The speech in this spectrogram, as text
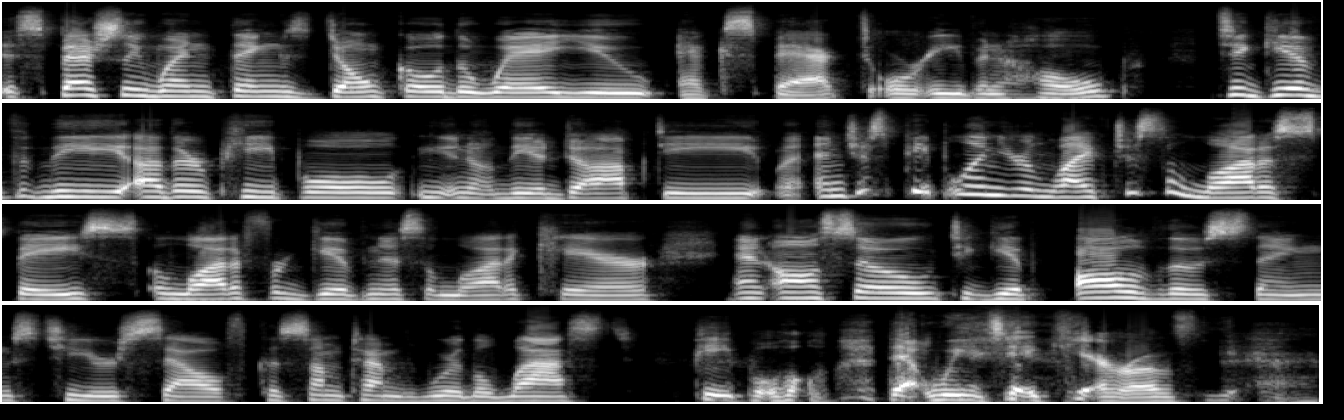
especially when things don't go the way you expect or even Mhm. hope. To give the other people, you know, the adoptee and just people in your life, just a lot of space, a lot of forgiveness, a lot of care, and also to give all of those things to yourself because sometimes we're the last people that we take care of. Yeah,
